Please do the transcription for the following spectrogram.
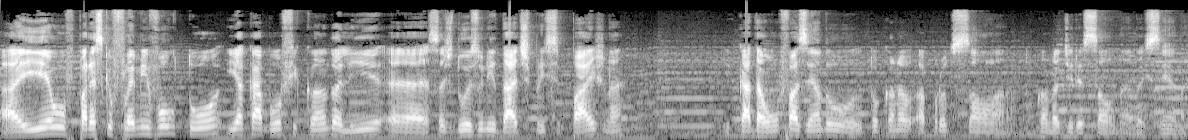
Aí eu, parece que o Fleming voltou e acabou ficando ali é, essas duas unidades principais, né? E cada um fazendo, tocando a, produção lá, tocando a direção né, das cenas.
